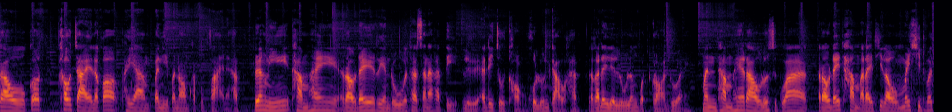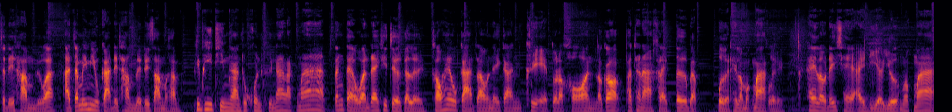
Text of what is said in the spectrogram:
เราก็เข้าใจแล้วก็พยายามประนีประนอมกับทุกฝ่ายนะครับ เรื่องนี้ทำให้เราได้เรียนรู้ทัศนคติ หรือ attitude ของคนรุ่นเก่าครับแล้วก็ได้เรียนรู้เรื่องบทกลอนด้วย มันทำให้เรารู้สึกว่าเราได้ทำอะไรที่เราไม่คิดว่าจะได้ทำหรือว่าอาจจะไม่มีโอกาสได้ทำเลยด้วยซ้ำครับพี่ๆทีมงานทุกคนคือน่ารักมาก ตั้งแต่วันแรกที่เจอกันเลย เขาให้โอกาสเราในการ create ตัวละคร แล้วก็พัฒนาคาแรคเตอร์แบบ เปิดให้เรามากๆเลย ให้เราได้แชร์ไอเดียเยอะมาก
